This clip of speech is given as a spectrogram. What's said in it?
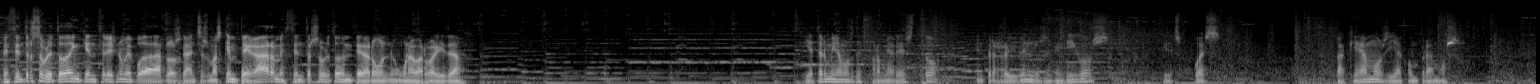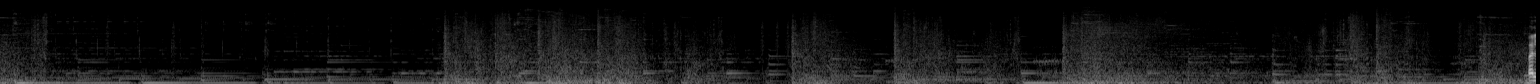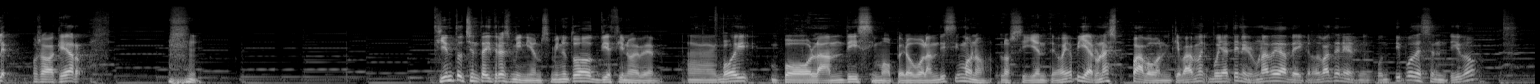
Me centro sobre todo en que en 3 no me pueda dar los ganchos. Más que en pegar, me centro sobre todo en pegar una barbaridad. Ya terminamos de farmear esto. Mientras reviven los enemigos. Y después vaqueamos y ya compramos. Pues a vaquear. 183 minions, minuto 19. Mm, voy volandísimo, pero volandísimo no. Lo siguiente, voy a pillar una espadón que voy a tener una DAD que no va a tener ningún tipo de sentido.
